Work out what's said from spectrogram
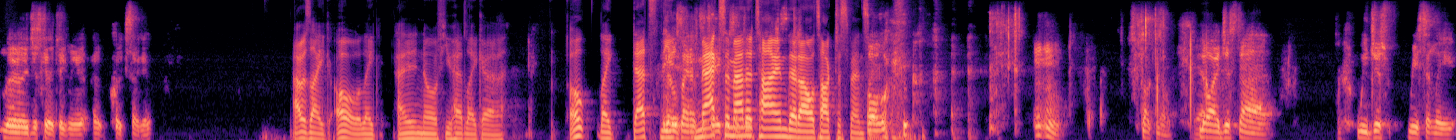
literally just gonna take me a, a quick second. I was like, oh, like I didn't know if you had like a, oh, like that's the max amount of time that I'll talk to Spencer. Oh. Fuck no. Yeah. No, I just uh we just recently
